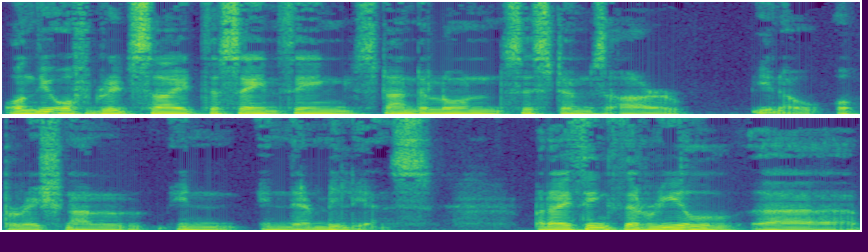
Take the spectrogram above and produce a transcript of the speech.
On the off-grid side, the same thing. Standalone systems are, you know, operational in, in their millions. But I think the real, uh,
